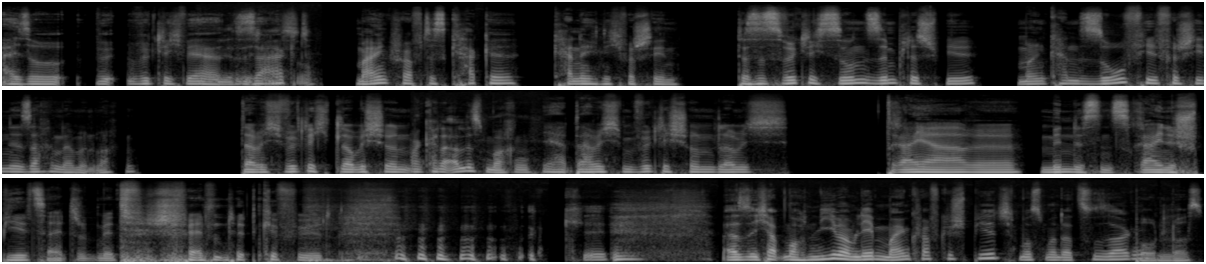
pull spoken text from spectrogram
Also wirklich, wer ist sagt, so. Minecraft ist kacke, kann ich nicht verstehen. Das ist wirklich so ein simples Spiel. Man kann so viel verschiedene Sachen damit machen. Da habe ich wirklich, glaube ich, schon, Man kann alles machen. ja, da habe ich wirklich schon, glaube ich, drei Jahre mindestens reine Spielzeit mit verschwendet gefühlt. okay. Also ich habe noch nie in meinem Leben Minecraft gespielt, muss man dazu sagen. Bodenlos.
